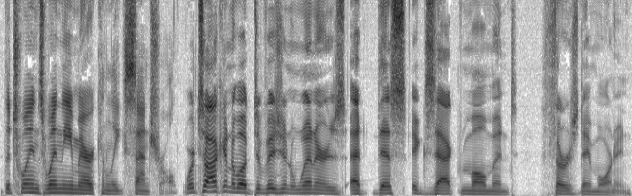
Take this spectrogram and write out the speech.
the Twins win the American League Central. We're talking about division winners at this exact moment Thursday morning.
